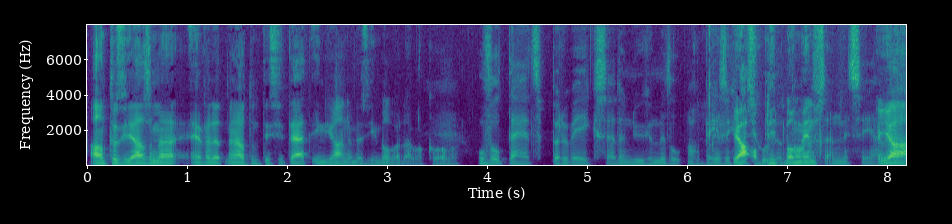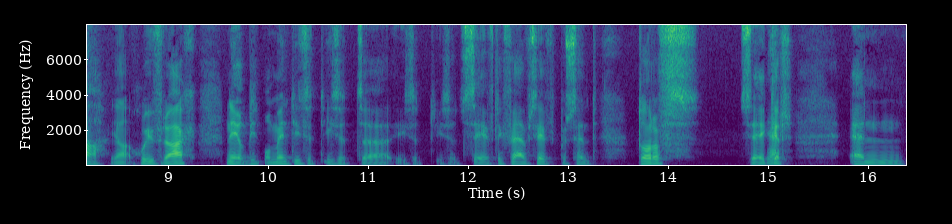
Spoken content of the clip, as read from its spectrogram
enthousiasme en vanuit mijn authenticiteit ingaan en we zien wel waar dat we komen. Hoeveel tijd per week zijn er nu gemiddeld nog bezig ja, met op dit moment, en met CA? Ja, ja goede vraag. Nee, op dit moment is het, is het, is het, is het 70, 75 procent torfs, zeker. Ja. En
